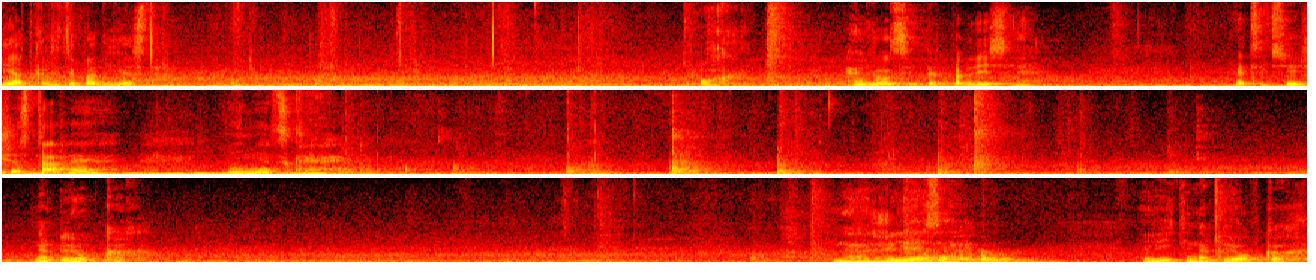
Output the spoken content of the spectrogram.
И открытый подъезд. Ох, велосипед подвесили. Это все еще старое немецкое. На клепках. Да, железо. Видите, на клепках.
